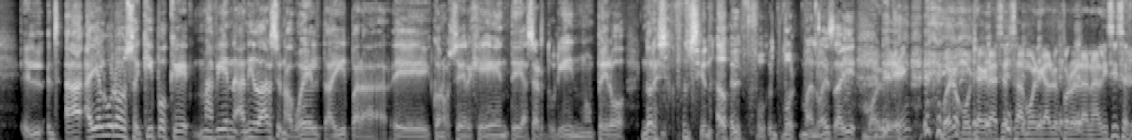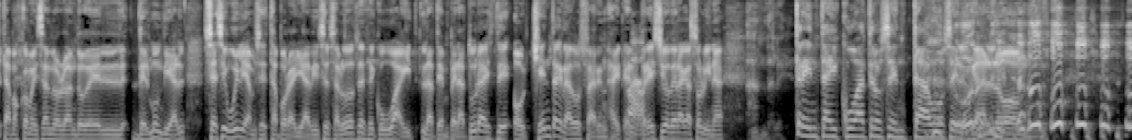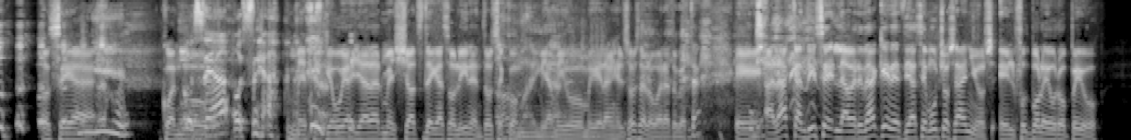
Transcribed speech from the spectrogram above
hay algunos equipos que más bien han ido a darse una vuelta ahí para eh, conocer gente, hacer turismo, pero no les ha funcionado el fútbol, mano. Es ahí. Muy bien. Bueno, muchas gracias, Samuel Galvez, por el análisis. Estamos comenzando hablando del, del Mundial. Ceci Williams está por allá. Dice: Saludos desde Kuwait. La temperatura es de 80 grados Fahrenheit. El precio de la gasolina, Ándale. 34 centavos el galón. O sea, cuando. O sea, o sea. Me fui que voy allá a darme shots de gasolina, entonces Oh con mi amigo Miguel Ángel Sosa, lo barato que está. Eh, Alaskan dice, la verdad que desde hace muchos años el fútbol europeo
